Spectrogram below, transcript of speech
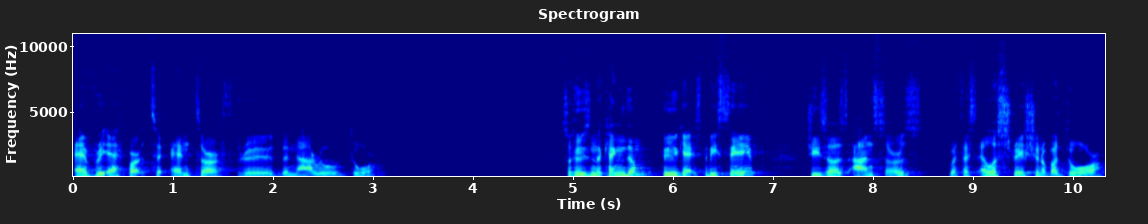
every effort to enter through the narrow door. So, who's in the kingdom? Who gets to be saved? Jesus answers with this illustration of a door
